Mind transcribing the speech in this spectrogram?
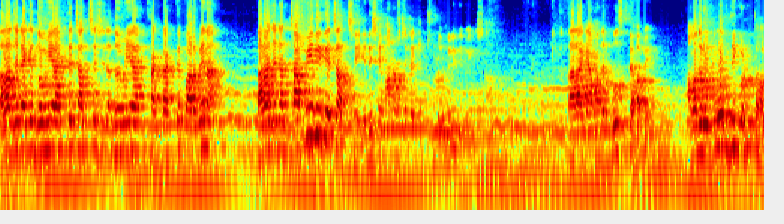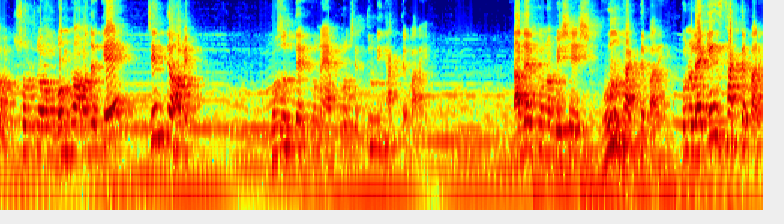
তারা যেটাকে দমিয়ে রাখতে চাচ্ছে, সেটা দমিয়ে থাক রাখতে পারবে না। তারা যেটা চাপিয়ে দিতে চাচ্ছে, এদেশে মানুষ সেটাকে ছুড়ে ফেলে দিবে, ইনশাআল্লাহ। কিন্তু তার আগে আমাদের বুঝতে হবে, আমাদের উপলব্ধি করতে হবে, শত্রু এবং বন্ধু আমাদেরকে চিনতে হবে। হুজুরদের কোনো অ্যাপ্রোচের ত্রুটি থাকতে পারে। তাদের কোনো বিশেষ ভুল থাকতে পারে, কোনো ল্যাকিংস থাকতে পারে,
